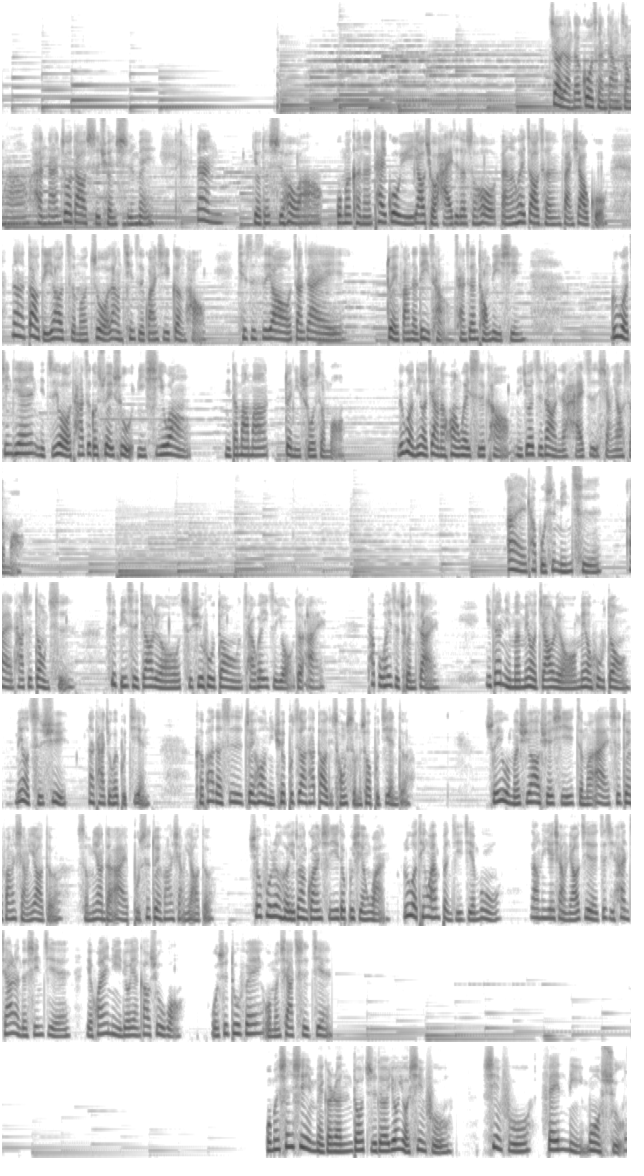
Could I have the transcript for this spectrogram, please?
教养的过程当中啊，很难做到十全十美。但有的时候啊，我们可能太过于要求孩子的时候，反而会造成反效果。那到底要怎么做，让亲子关系更好？其实是要站在对方的立场，产生同理心。如果今天你只有他这个岁数，你希望你的妈妈对你说什么？如果你有这样的换位思考，你就会知道你的孩子想要什么。爱它不是名词，爱它是动词，是彼此交流、持续互动才会一直有的爱。它不会一直存在。一旦你们没有交流、没有互动、没有持续，那它就会不见。可怕的是，最后你却不知道它到底从什么时候不见的。所以，我们需要学习怎么爱是对方想要的，什么样的爱不是对方想要的。修复任何一段关系都不嫌晚。如果听完本集节目，让你也想了解自己和家人的心结，也欢迎你留言告诉我。我是杜菲，我们下次见。我们深信每个人都值得拥有幸福，幸福非你莫属。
